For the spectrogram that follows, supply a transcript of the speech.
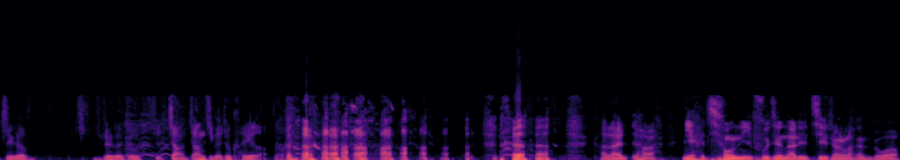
这个。这个就讲讲几个就可以了。看来啊，你还从你父亲那里继承了很多。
